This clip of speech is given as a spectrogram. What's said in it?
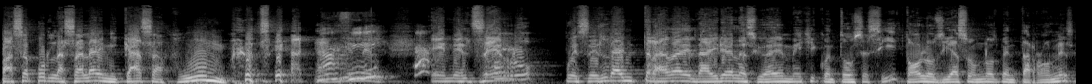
pasa por la sala de mi casa, ¡fum! o sea, ¿Ah, en, el, en, el, cerro pues es la entrada del aire a la Ciudad de México, entonces sí, todos los días son unos ventarrones,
